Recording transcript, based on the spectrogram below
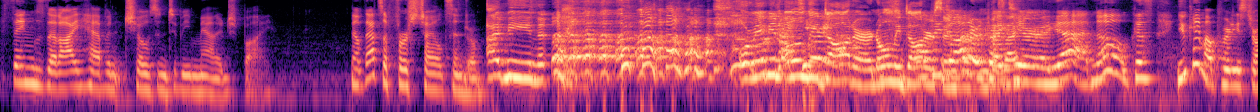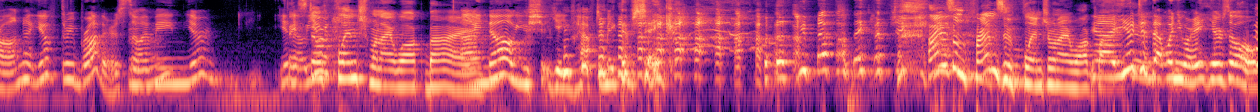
things that i haven't chosen to be managed by now that's a first child syndrome I mean, or maybe an only daughter, an only daughter Only syndrome. daughter 'cause I- criteria yeah no because you came up pretty strong you have three brothers so i mean you're you Mm-hmm. they know still flinch when I walk by. I know you should. Yeah, you have to make them shake. you have to make them shake. I have some friends who flinch when I walk Yeah, by. Yeah, you did that when you were eight years old.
